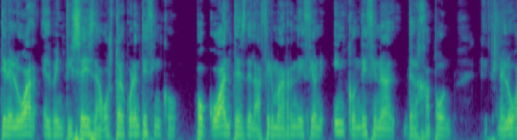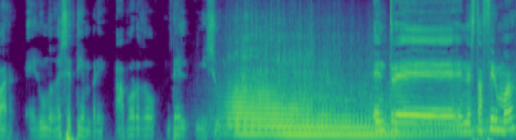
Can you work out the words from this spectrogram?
tiene lugar el 26 de agosto del 45, poco antes de la firma de rendición incondicional del Japón que tiene lugar el 1 de septiembre a bordo del Missouri. Entre en esta firma,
